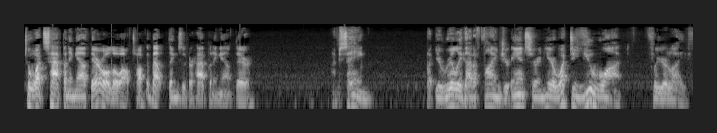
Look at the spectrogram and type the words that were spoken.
to what's happening out there, although I'll talk about things that are happening out there. I'm saying, but you really got to find your answer in here. What do you want for your life?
